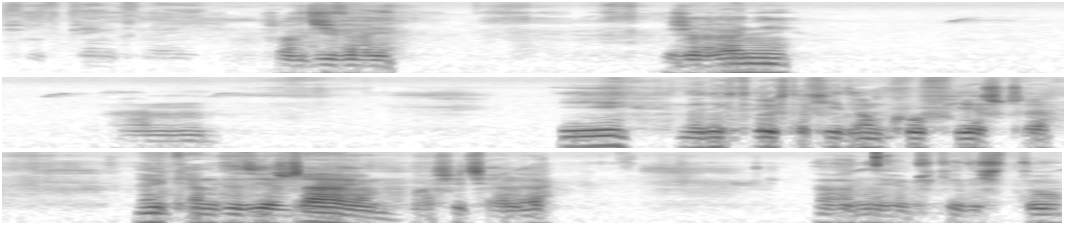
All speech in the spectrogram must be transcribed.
Wśród pięknej, prawdziwej zieleni. Em, I do niektórych takich domków jeszcze na weekendy zjeżdżają właściciele. Nawet nie wiem, czy kiedyś tu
